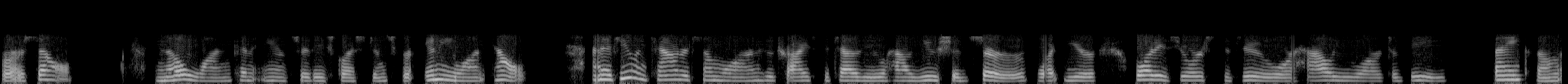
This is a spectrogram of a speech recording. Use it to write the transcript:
for ourselves. No one can answer these questions for anyone else. And if you encounter someone who tries to tell you how you should serve, what your what is yours to do or how you are to be, thank them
